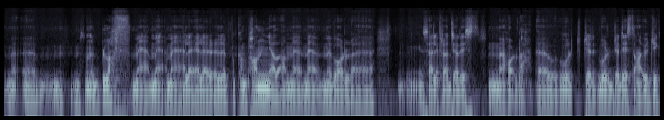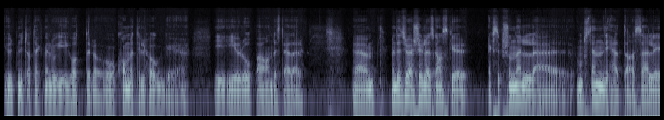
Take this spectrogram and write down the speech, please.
sånne blaff med, med, med eller, eller, eller, kampanjer da, med, med, vold, eh, særlig fra jihadisthold, eh, hvor, hvor jihadistene har utnytta teknologi godt til å, å komme til hogg i, i, Europa og andre steder. Men det tror jeg skyldes ganske eksepsjonelle omstendigheter, særlig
